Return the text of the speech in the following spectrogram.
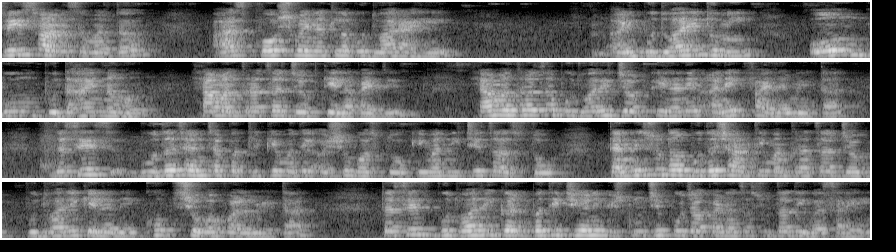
श्री स्वामी समर्थ आज पौष महिन्यातला बुधवार आहे. आणि बुधवारी तुम्ही ओम बूम बुधाय नम ह्या मंत्राचा जप केला पाहिजे. ह्या मंत्राचा बुधवारी जप केल्याने अनेक फायदे मिळतात. जसेच बुध ज्यांच्या पत्रिकेमध्ये अशुभ असतो किंवा निचेचा असतो त्यांनीसुद्धा बुध शांती मंत्राचा जप बुधवारी केल्याने खूप शुभ फळ मिळतात. तसेच बुधवारी गणपतीची आणि विष्णूची पूजा करण्याचा सुद्धा दिवस आहे.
